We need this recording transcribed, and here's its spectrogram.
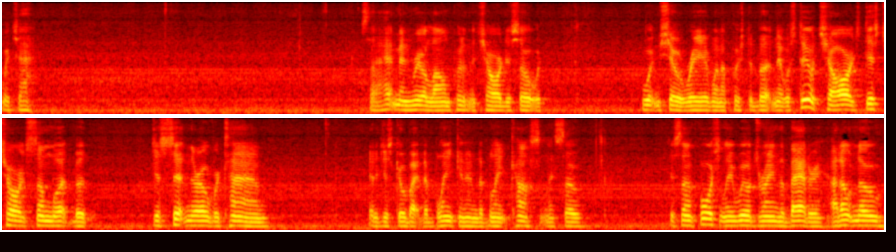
which I so I haven't been real long putting the charger so it would wouldn't show red when I pushed the button. It was still charged, discharged somewhat, but just sitting there over time, it'll just go back to blinking and to blink constantly. So just unfortunately will drain the battery. I don't know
